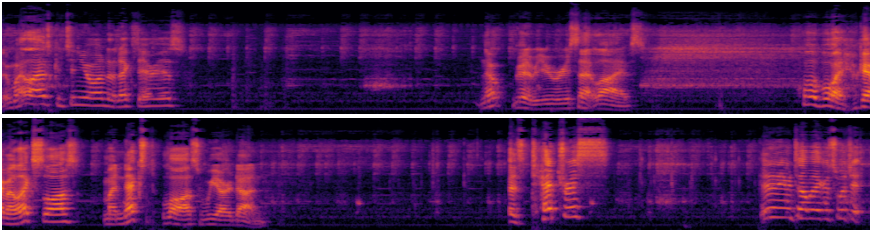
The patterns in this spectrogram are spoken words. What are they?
Do my lives continue on to the next areas? Nope. Good. We reset lives. Oh boy. Okay, my next loss. My next loss. We are done. It's Tetris. It didn't even tell me I could switch it.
